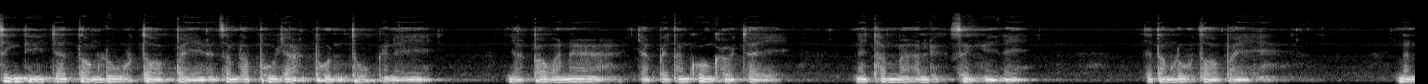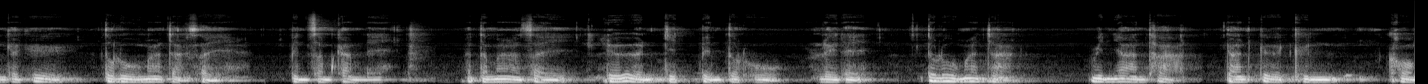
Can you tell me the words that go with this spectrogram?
สิ่งที่จะต้องรู้ต่อไปสำหรับผู้อยากพ้นทุกข์นี่อยากภาวนาอยากไปทำความเข้าใจ ในธรรมะอันลึกซึ้งนี่จะต้องรู้ต่อไป นั่นก็คือตัวรู้มาจากใส่เป็นสำคัญเลยอาตมาใส่หรือเอินจิตเป็นตัวรู้เลยได้ตัวรู้มาจากวิญญาณธาตุการเกิดขึ้นของ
